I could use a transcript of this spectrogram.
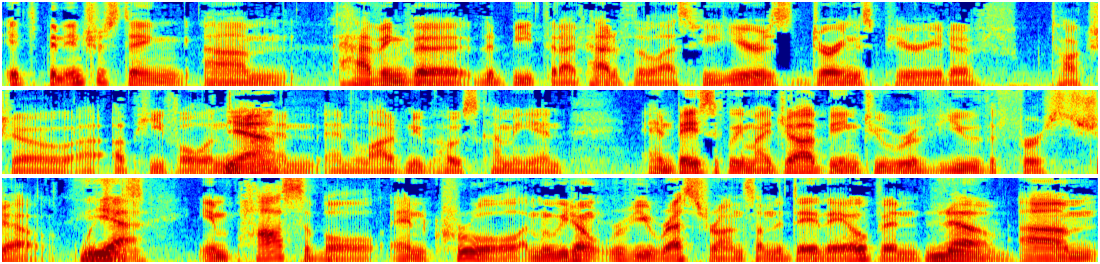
It's been interesting um, having the the beat that I've had for the last few years during this period of talk show uh, upheaval and, Yeah. and and a lot of new hosts coming in, and basically my job being to review the first show, which Yeah. is impossible and cruel. I mean, we don't review restaurants on the day they open. No. Um,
